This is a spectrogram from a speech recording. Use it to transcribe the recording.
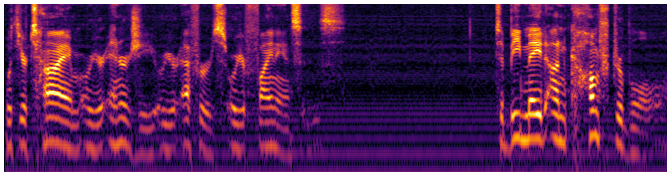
with your time or your energy or your efforts or your finances, to be made uncomfortable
